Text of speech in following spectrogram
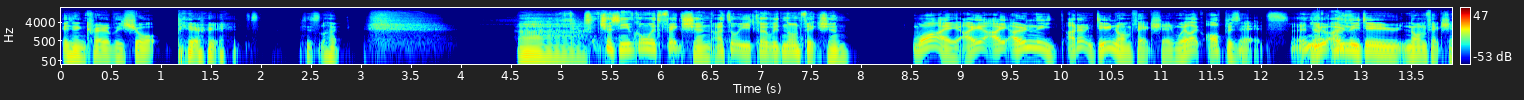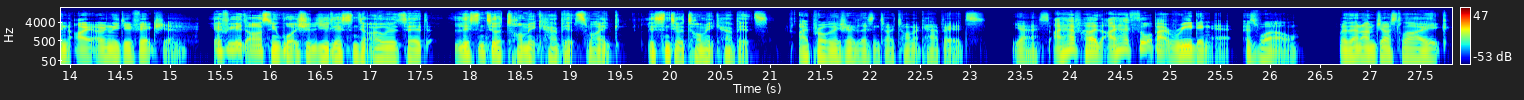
in incredibly short periods. It's like ah it's interesting, you've gone with fiction. I thought you'd go with non-fiction. why? I i only i don't do nonfiction. We're like opposites. Know, you I've- only do nonfiction. I only do fiction. If you had asked me what should you listen to, I would have said listen to Atomic Habits, Mike. Listen to Atomic Habits. I probably should listen to Atomic Habits. Yes, I have heard. I have thought about reading it as well, but then I'm just like,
